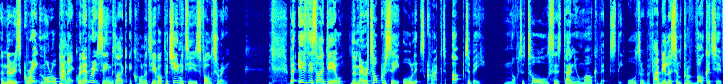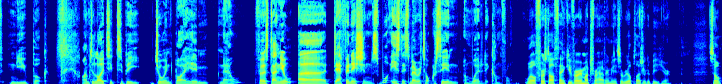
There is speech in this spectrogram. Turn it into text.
And there is great moral panic whenever it seems like equality of opportunity is faltering. But is this ideal, the meritocracy, all it's cracked up to be? Not at all, says Daniel Markovits, the author of a fabulous and provocative new book. I'm delighted to be joined by him now. First, Daniel, uh, definitions. What is this meritocracy and, and where did it come from? Well, first off, thank you very much for having me. It's a real pleasure to be here. So,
